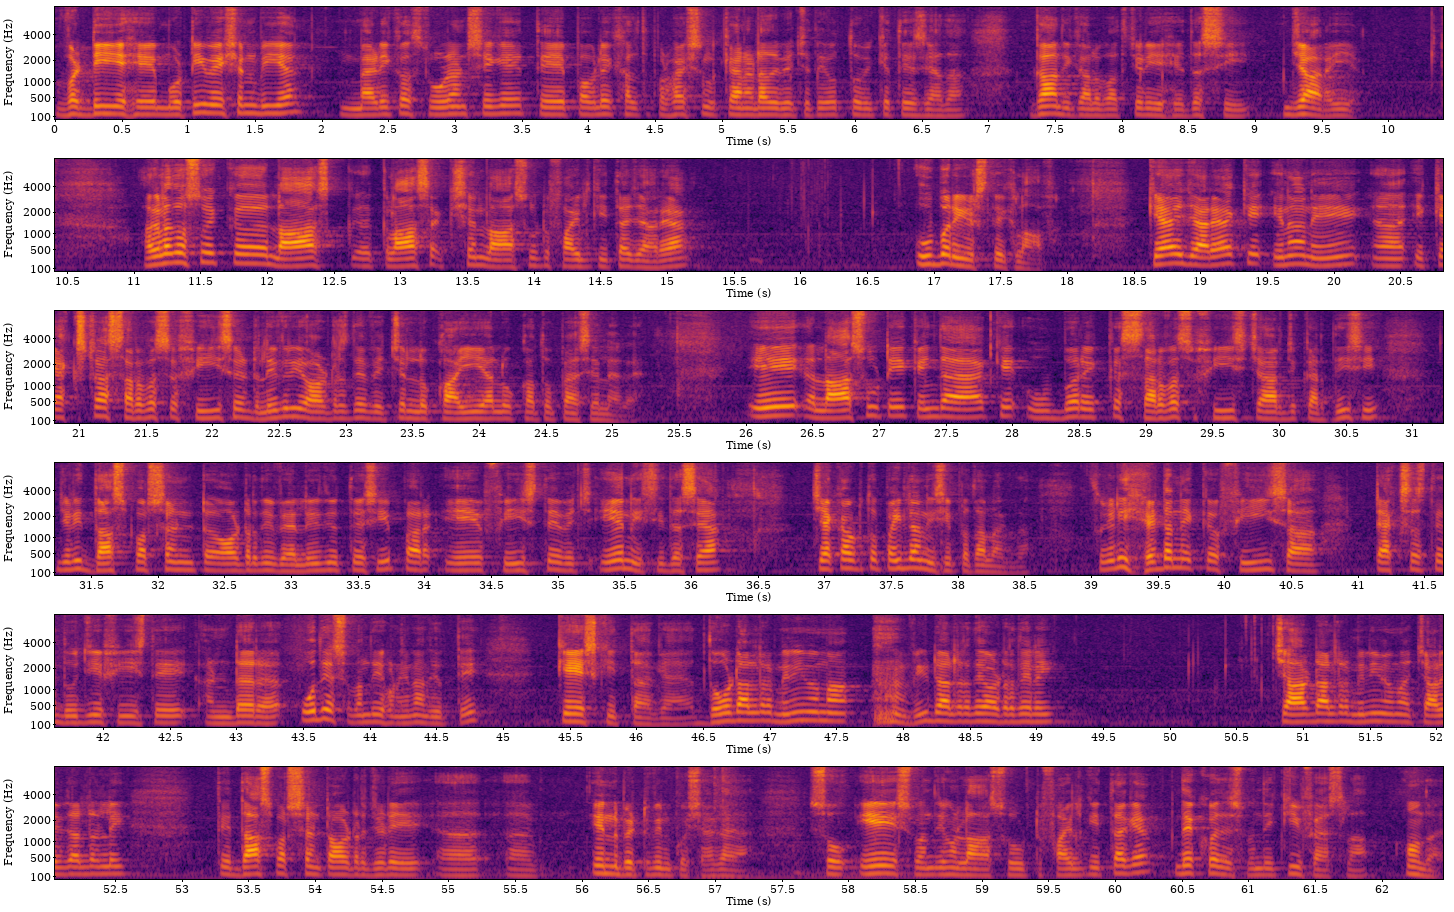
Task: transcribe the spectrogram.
ਵੱਡੀ ਇਹ ਮੋਟੀਵੇਸ਼ਨ ਵੀ ਹੈ। ਮੈਡੀਕਲ ਸਟੂਡੈਂਟ ਸੀਗੇ ਤੇ ਪਬਲਿਕ ਹੈਲਥ ਪ੍ਰੋਫੈਸ਼ਨਲ ਕੈਨੇਡਾ ਦੇ ਵਿੱਚ ਤੇ ਉਹ ਤੋਂ ਵੀ ਕਿਤੇ ਜ਼ਿਆਦਾ ਗਾਂ ਦੀ ਗੱਲਬਾਤ ਜਿਹੜੀ ਇਹ ਦੱਸੀ ਜਾ ਰਹੀ ਹੈ। ਅਗਲਾ ਦੋਸਤੋ, ਇੱਕ last class action lawsuit file ਕੀਤਾ ਜਾ ਰਿਹਾ ਉਬਰ ਈਟਸ ਦੇ ਖਿਲਾਫ। ਕਿਹਾ ਜਾ ਰਿਹਾ ਕਿ ਇਹਨਾਂ ਨੇ ਇੱਕ extra service fee delivery orders ਦੇ ਵਿੱਚ ਲੁਕਾਈ ਆ, ਲੋਕਾਂ ਤੋਂ ਪੈਸੇ ਲੈ ਲੈ। ਇਹ ਲਾਸੂਟ ਇਹ ਕਹਿੰਦਾ ਹੈ ਕਿ ਊਬਰ ਇੱਕ ਸਰਵਿਸ ਫੀਸ ਚਾਰਜ ਕਰਦੀ ਸੀ, ਜਿਹੜੀ 10% ਆਰਡਰ ਦੀ ਵੈਲਿਊ ਦੇ ਉੱਤੇ ਸੀ, ਪਰ ਇਹ ਫੀਸ ਦੇ ਵਿੱਚ ਇਹ ਨਹੀਂ ਸੀ ਦੱਸਿਆ। ਚੈੱਕਆਊਟ ਤੋਂ ਪਹਿਲਾਂ ਨਹੀਂ ਸੀ ਪਤਾ ਲੱਗਦਾ। ਸੋ ਜਿਹੜੀ ਹਿਡਨ ਇੱਕ ਫੀਸ ਆ ਟੈਕਸਸ ਤੇ ਦੂਜੀ ਫੀਸ ਦੇ ਅੰਡਰ ਉਹਦੇ ਸੰਬੰਧੀ ਹੁਣ ਇਹਨਾਂ ਦੇ ਉੱਤੇ ਕੇਸ ਕੀਤਾ ਗਿਆ ਹੈ। 2 ਡਾਲਰ ਮਿਨੀਮਮ ਆ 20 ਡਾਲਰ ਦੇ ਆਰਡਰ ਦੇ ਲਈ 4 ਡਾਲਰ ਮਿਨੀਮਮ ਆ 40 ਡਾਲਰ ਲਈ ਤੇ 10% ਆਰਡਰ ਜਿਹੜੇ ਇਨ ਬਿਟਵੀਨ ਕੁਛ ਹੈਗਾ ਆ। ਸੋ ਇਹ ਸੰਬੰਧੀ ਹੁਣ ਲਾਸੂਟ ਫਾਈਲ ਕੀਤਾ ਗਿਆ। ਦੇਖੋ ਇਹਦੇ ਸੰਬੰਧੀ ਕੀ ਫੈਸਲਾ ਆਉਂਦਾ ਹੈ।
